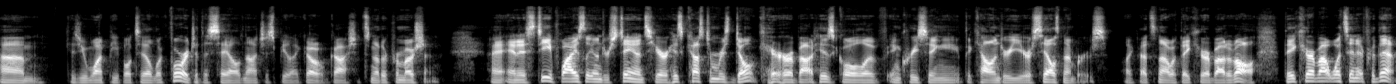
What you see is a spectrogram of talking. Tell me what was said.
Um, because you want people to look forward to the sale, not just be like, oh gosh, it's another promotion. And as Steve wisely understands here, his customers don't care about his goal of increasing the calendar year sales numbers. Like that's not what they care about at all. They care about what's in it for them.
